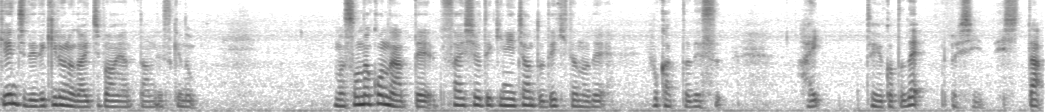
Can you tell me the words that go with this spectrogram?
現地でできるのが一番やったんですけど。まあ、そんなこんなあって最終的にちゃんとできたのでよかったです。はいということでルシーでした。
